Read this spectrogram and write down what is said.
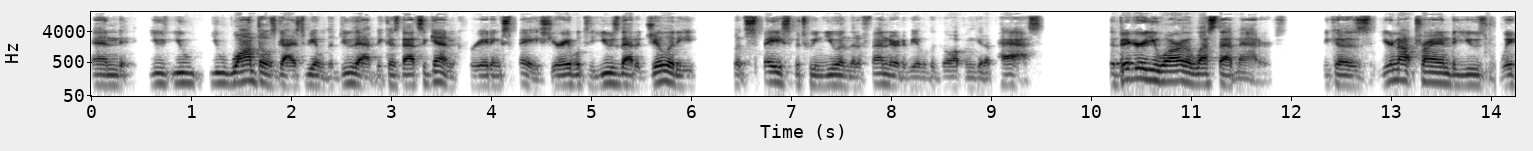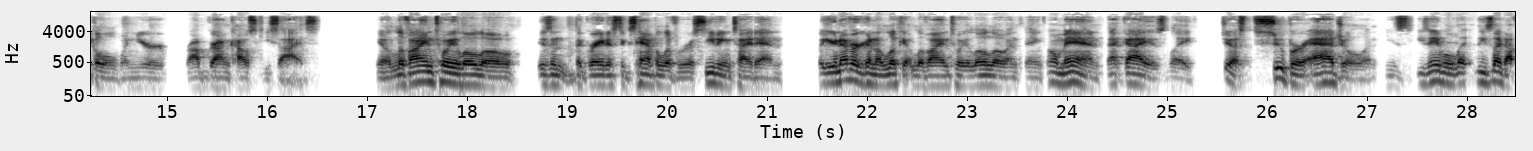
And you you you want those guys to be able to do that because that's again creating space. You're able to use that agility, put space between you and the defender to be able to go up and get a pass the bigger you are, the less that matters because you're not trying to use wiggle when you're Rob Gronkowski size. You know, Levine Toilolo isn't the greatest example of a receiving tight end, but you're never going to look at Levine Toilolo and think, "Oh man, that guy is like just super agile and he's he's able he's like a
